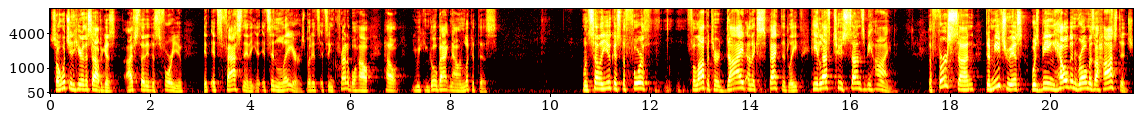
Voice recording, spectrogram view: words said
So I want you to hear this out because I've studied this for you. It, it's fascinating. It, it's in layers, but it's, it's incredible how, how we can go back now and look at this. When Seleucus IV Philopator died unexpectedly, he left two sons behind. The first son, Demetrius, was being held in Rome as a hostage.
